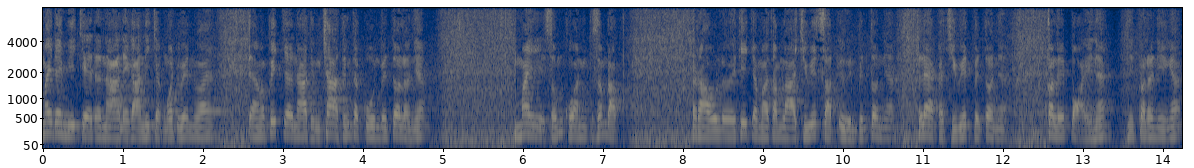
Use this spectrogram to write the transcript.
ไม่ได้มีเจตนาในการที่จะงดเว้นไว้ แต่มาพิจารณาถึงชาติถึงตระกูลเป็นต้นเหล่านี้ไม่สมควรสำหรับเราเลยที่จะมาทำลายชีวิตสัตว์อื่นเป็นต้นเนี้ยแลกกับชีวิตเป็นต้นเนี้ยก็เลยปล่อยนะนี่กรณีเงี้ย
